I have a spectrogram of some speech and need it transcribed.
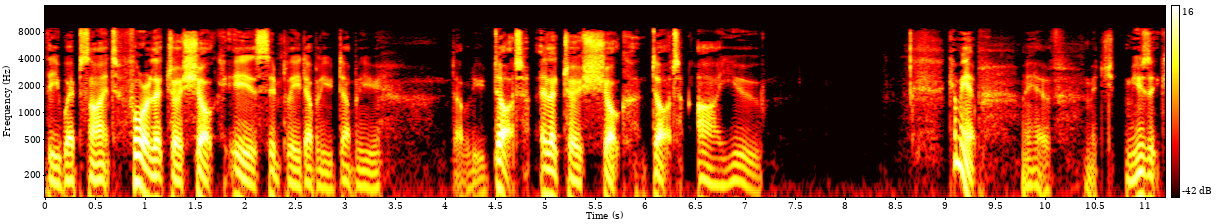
The website for Electroshock is simply www www.electroshock.ru. Coming up, we have music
